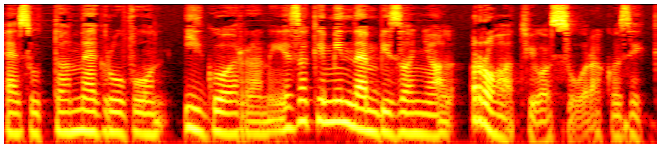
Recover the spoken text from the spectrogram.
Ezúttal megróvón Igorra néz, aki minden bizonyal rohadt jól szórakozik.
